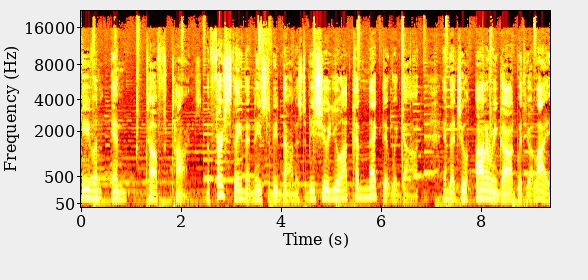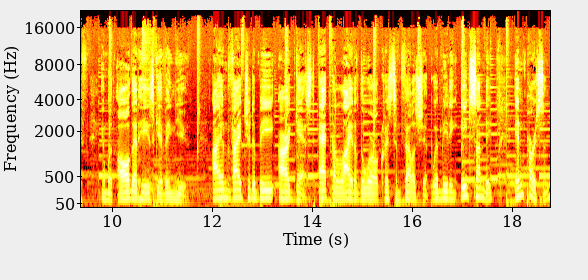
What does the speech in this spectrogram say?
even in tough times. The first thing that needs to be done is to be sure you are connected with God and that you're honoring God with your life and with all that He's giving you. I invite you to be our guest at the Light of the World Christian Fellowship. We're meeting each Sunday in person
